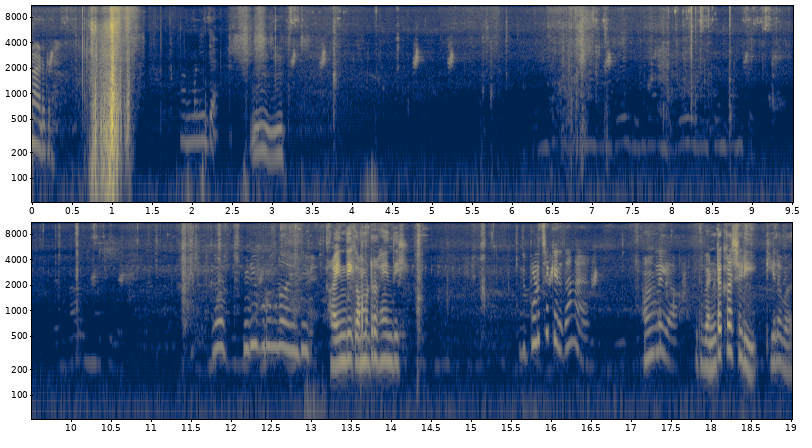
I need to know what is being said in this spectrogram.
நான் எடுக்கிறேன். ம் பிடி பிடுங்கடா ஹிந்தி. ஹைந்தி கம்ப்யூட்டர் ஹைந்தி. இது புளிச்சக்கீரை தானே? ஆ இல்லையா? இது வெண்டைக்காய் செடி கீழே வர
